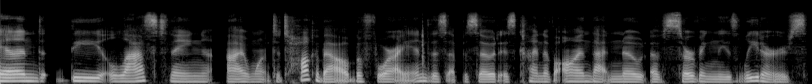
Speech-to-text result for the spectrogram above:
And the last thing I want to talk about before I end this episode is kind of on that note of serving these leaders.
